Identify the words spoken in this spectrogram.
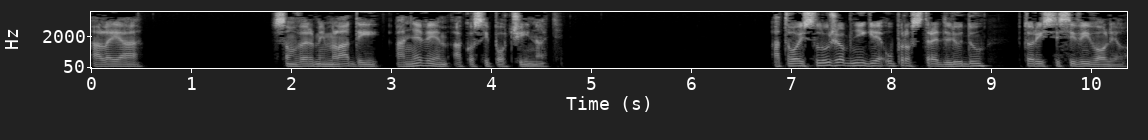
Ale ja som veľmi mladý a neviem, ako si počínať a tvoj služobník je uprostred ľudu, ktorý si si vyvolil.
